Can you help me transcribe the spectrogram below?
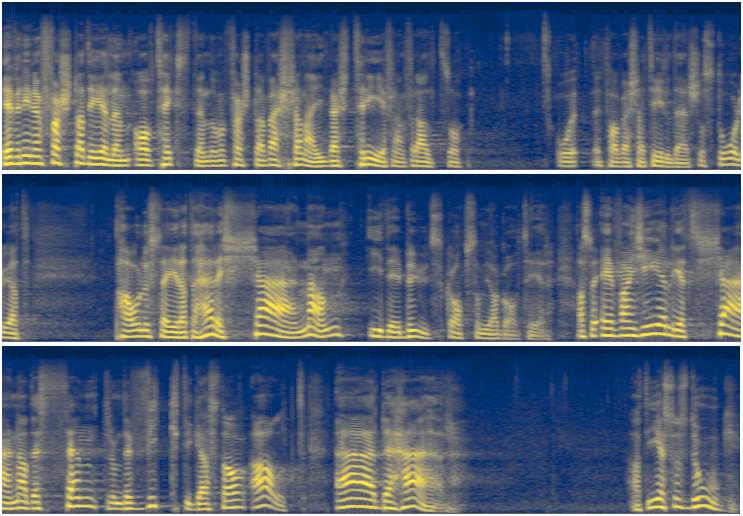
Även i den första delen av texten, de första verserna, i vers 3 framför allt, så, och ett par verser till där, så står det ju att Paulus säger att det här är kärnan i det budskap som jag gav till er. Alltså evangeliets kärna, det centrum, det viktigaste av allt är det här. Att Jesus dog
